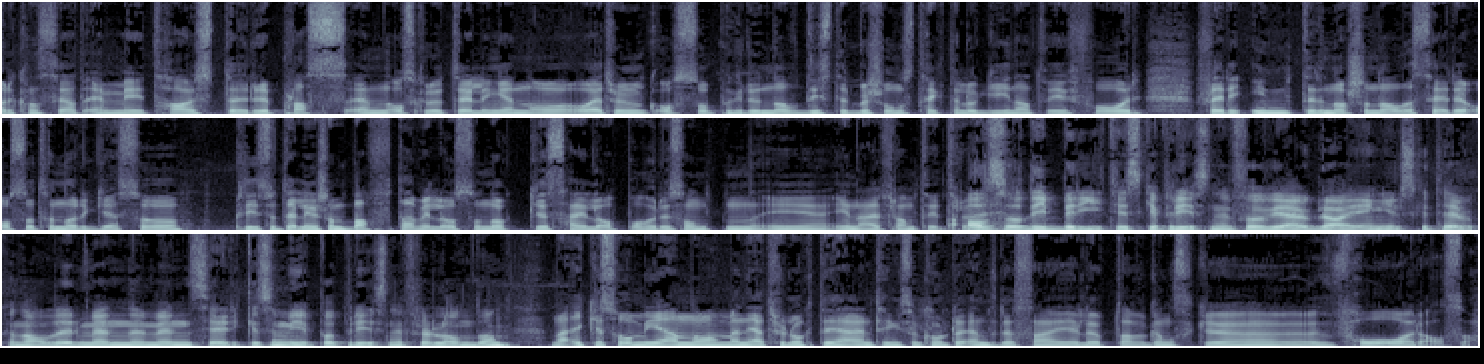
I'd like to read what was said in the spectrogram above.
år kan se at Emmy tar større plass enn Oscar-utdelingen. Og jeg tror nok også pga. distribusjonsteknologien at vi får flere internasjonale serier også til Norge. Så prisutdelinger som BAFTA vil også nok seile opp på horisonten i, i nær framtid. Altså de britiske prisene, for vi er jo glad i engelske TV-kanaler, men, men, ser ikke så mye på prisene fra London? Nei, ikke så mye ennå, men jeg tror nok det er en ting som kommer til å endre seg i løpet av ganske få år, altså.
